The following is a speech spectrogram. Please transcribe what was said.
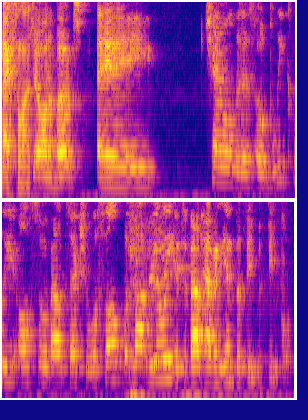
Excellent. Joe on a Boat, a channel that is obliquely also about sexual assault, but not really. It's about having empathy with people.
